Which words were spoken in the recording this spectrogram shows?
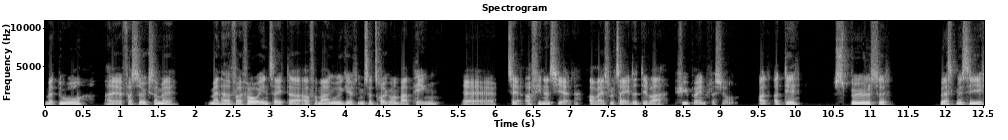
Maduro øh, forsøgt sig med, man havde for få indtægter og for mange udgifter, så trykker man bare penge øh, til at finansiere det. Og resultatet, det var hyperinflation. Og, og det spøgelse, hvad skal man sige,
